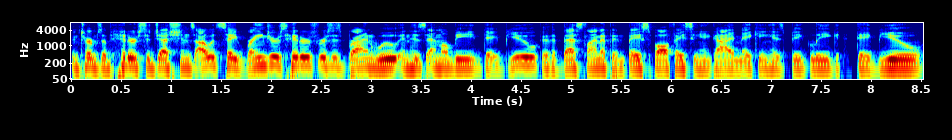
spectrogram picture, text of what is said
in terms of hitter suggestions, I would say Rangers hitters versus Brian Woo in his MLB debut. They're the best lineup in baseball facing a guy making his big league debut.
